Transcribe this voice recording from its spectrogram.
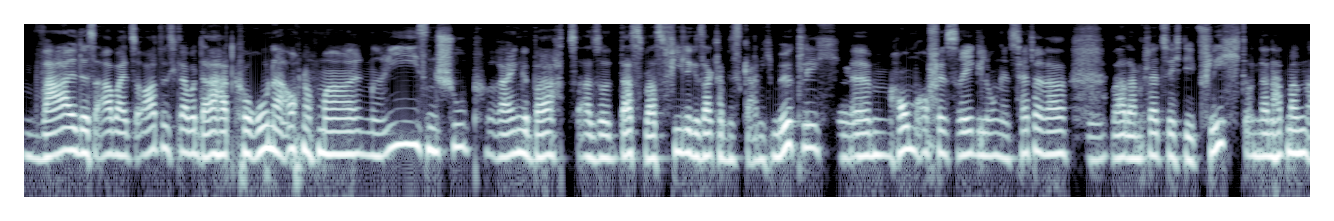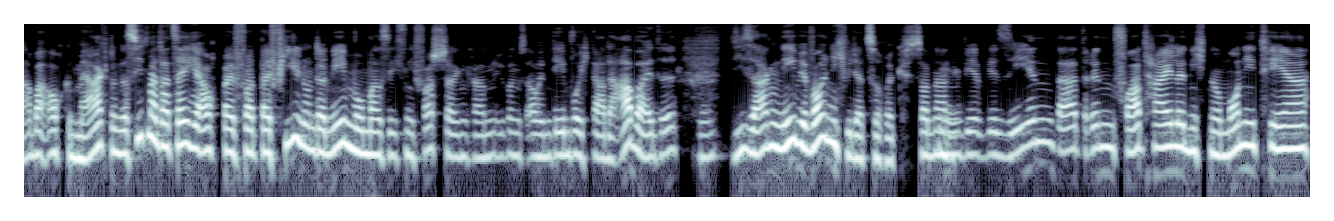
Wahl des Arbeitsortes. Ich glaube, da hat Corona auch noch mal einen Riesenschub reingebracht. Also das, was viele gesagt haben, ist gar nicht möglich. Mhm. Ähm, Homeoffice-Regelungen etc. Mhm. war dann plötzlich die Pflicht. Und dann hat man aber auch gemerkt, und das sieht man tatsächlich auch bei, bei vielen Unternehmen, wo man sich nicht vorstellen kann, übrigens auch in dem, wo ich gerade arbeite, mhm. die sagen, nee, wir wollen nicht wieder zurück, sondern wir, wir sehen da drin Vorteile, nicht nur monetär,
